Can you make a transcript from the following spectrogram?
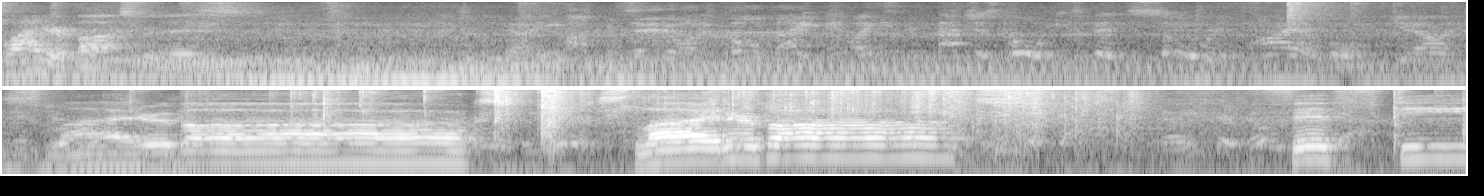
slider box for this. Slider box. Slider box. 50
